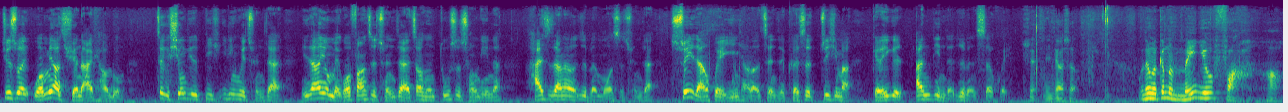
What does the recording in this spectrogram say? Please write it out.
就是说我们要选哪一条路？这个兄弟必须一定会存在，你让他用美国方式存在，造成都市丛林呢，还是让他用日本模式存在？虽然会影响到政治，可是最起码给了一个安定的日本社会。是林教授，我认为根本没有法哈，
